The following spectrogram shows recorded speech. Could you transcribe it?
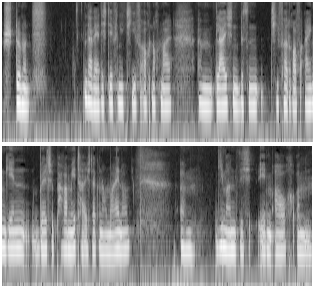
stimmen. Da werde ich definitiv auch nochmal ähm, gleich ein bisschen tiefer drauf eingehen, welche Parameter ich da genau meine ähm, die man sich eben auch, ähm,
